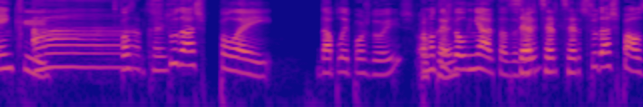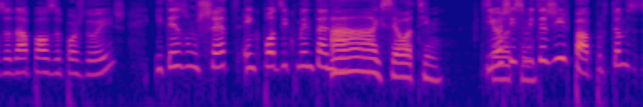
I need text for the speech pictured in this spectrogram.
em que Ah, Posso- ok. Se tu dás play, dá play para os dois, para não Ok. teres de alinhar, estás a ver? certo, certo, certo. Se tu dás pausa, dá pausa para os dois e tens um chat em que podes ir comentando. Ah, isso é ótimo. e eu acho isso muito agir, pá, porque estamos,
